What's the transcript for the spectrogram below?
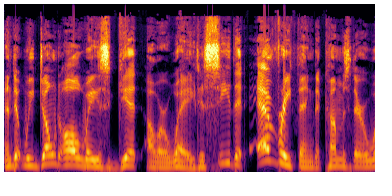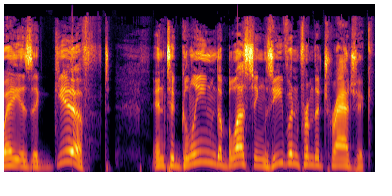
and that we don't always get our way, to see that everything that comes their way is a gift, and to glean the blessings even from the tragic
